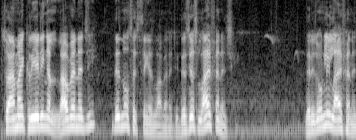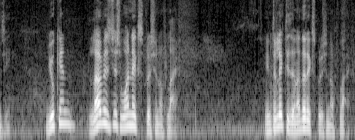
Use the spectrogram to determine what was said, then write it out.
So am I creating a love energy? There's no such thing as love energy, there's just life energy. There is only life energy. You can… love is just one expression of life. Intellect is another expression of life.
